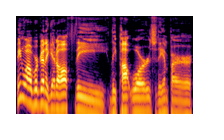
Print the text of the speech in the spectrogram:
Meanwhile, we're going to get off the the pot wars, the Empire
